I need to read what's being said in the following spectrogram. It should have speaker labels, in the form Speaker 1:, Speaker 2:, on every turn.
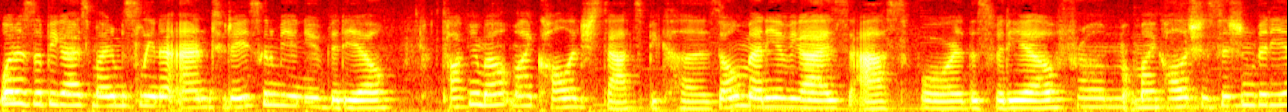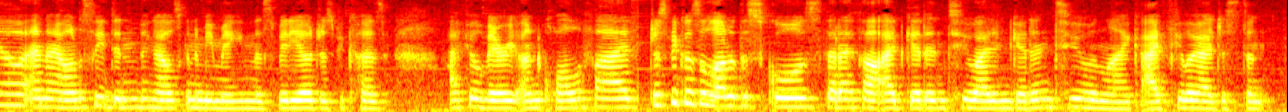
Speaker 1: What is up you guys, my name is Celina and today is going to be a new video talking about my college stats because so many of you guys asked for this video from my college decision video and I honestly didn't think I was going to be making this video just because I feel very unqualified. Just because a lot of the schools that I thought I'd get into I didn't get into and like I feel like I just didn't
